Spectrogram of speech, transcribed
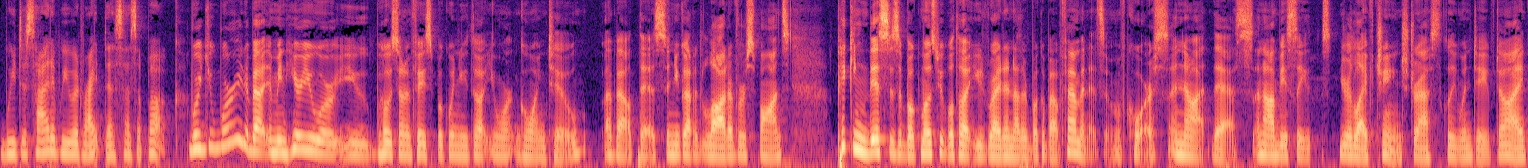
we decided we would write this as a book. Were you worried about? I mean, here you were. You posted on Facebook when you thought you weren't going to about this, and you got a lot of response. Picking this as a book, most people thought you'd write another book about feminism, of course, and not this. And obviously, your life changed drastically when Dave died.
